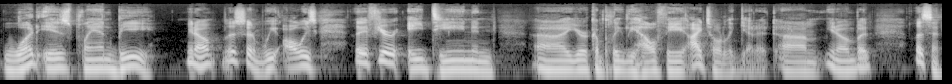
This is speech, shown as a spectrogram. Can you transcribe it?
What is plan B? You know, listen, we always, if you're 18 and uh, you're completely healthy, I totally get it. Um, you know, but listen,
